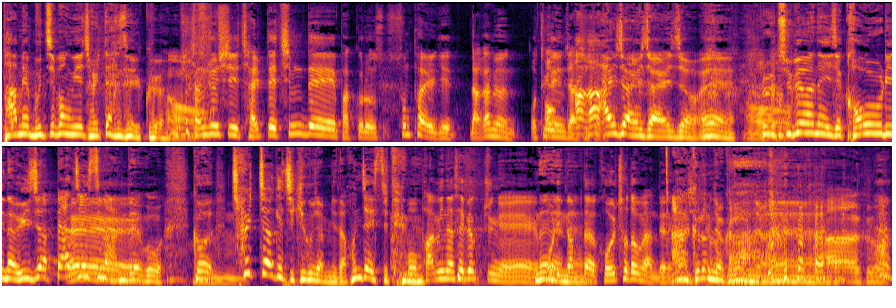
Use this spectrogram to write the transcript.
밤에 문지방 위에 절대 안 서 있고요. 어. 장준 씨 잘 때 침대 밖으로 손팔 이게 나가면 어떻게 되는지 아, 아시죠? 아, 알죠, 알죠, 알죠. 예. 어. 그리고 주변에 이제 거울이나 의자 빠져 예. 있으면 안 되고, 그거 철저하게 지키고 잡니다. 혼자 있을 때는. 뭐 밤이나 새벽 중에 네네네. 머리 감다가 거울 쳐다보면 안 되는 거 아, 아시죠? 그럼요, 그럼요. 예. 아 그거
